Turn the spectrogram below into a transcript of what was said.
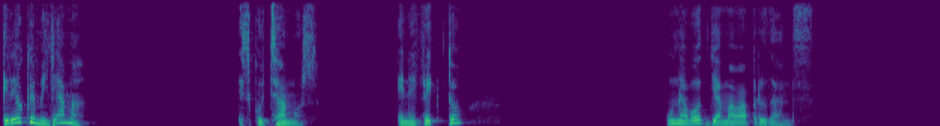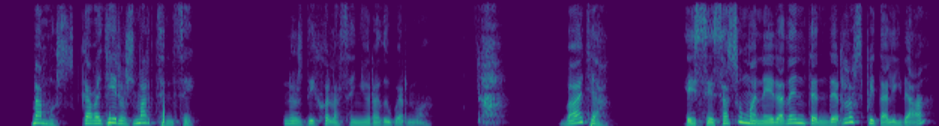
Creo que me llama. Escuchamos. En efecto, una voz llamaba a Prudence. Vamos, caballeros, márchense, nos dijo la señora Duvernois. Vaya. ¿Es esa su manera de entender la hospitalidad?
